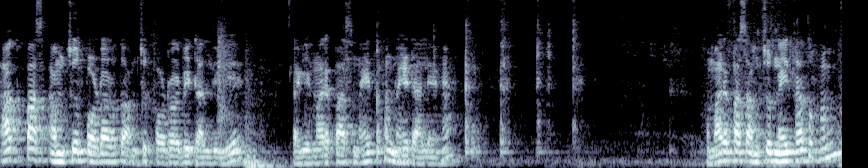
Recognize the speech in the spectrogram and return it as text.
आपके पास अमचूर पाउडर हो तो अमचूर पाउडर भी डाल दीजिए, ताकि हमारे पास नहीं तो हम नहीं डाले हैं। हमारे पास अमचूर नहीं था तो हम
